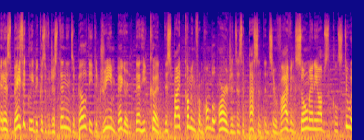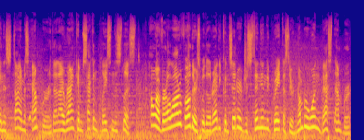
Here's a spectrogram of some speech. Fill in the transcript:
It is basically because of Justinian's ability to dream bigger than he could, despite coming from humble origins as a peasant and surviving so many obstacles too in his time as emperor that I rank him second place in this list. However, a lot of others would already consider Justinian the Great as their number one best emperor,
